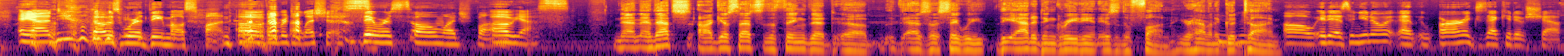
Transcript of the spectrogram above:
and Those were the most fun. oh, they were delicious. They were so much fun. oh yes. And, and that's, I guess, that's the thing that, uh, as I say, we the added ingredient is the fun. You're having a good time. Oh, it is. And you know what? Our executive chef,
